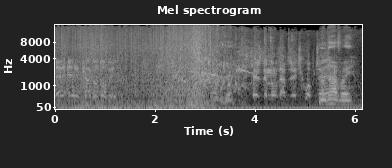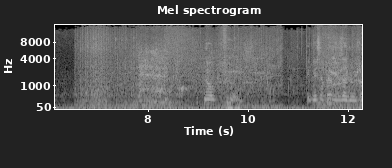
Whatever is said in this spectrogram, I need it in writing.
Elka gotowy. Chcesz ze mną zadrzeć, chłopcze? No dawaj. No, tego jest na pewno za dużo.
